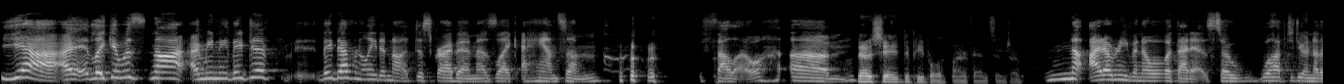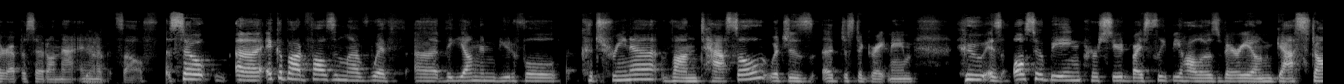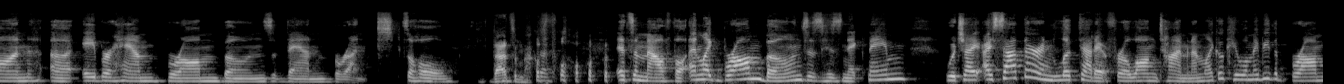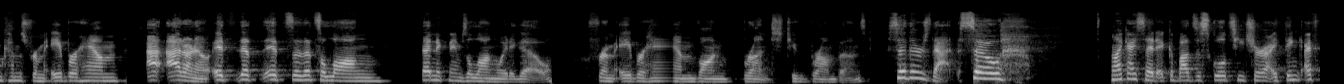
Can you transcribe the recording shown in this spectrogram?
Yeah i like it was not i mean they did they definitely did not describe him as like a handsome fellow. Um, no shade to people with Marfan syndrome. No, I don't even know what that is. So we'll have to do another episode on that in yeah. and of itself. So uh, Ichabod falls in love with uh, the young and beautiful Katrina von Tassel, which is uh, just a great name, who is also being pursued by Sleepy Hollow's very own Gaston uh, Abraham Brom Bones Van Brunt. It's a whole that's a mouthful. it's a mouthful. And like Brom Bones is his nickname, which I, I sat there and looked at it for a long time. And I'm like, okay, well, maybe the Brom comes from Abraham. I, I don't know. It's that it's a, that's a long, that nickname's a long way to go from Abraham von Brunt to Brom Bones. So there's that. So like I said, Ichabod's a school teacher. I think I,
